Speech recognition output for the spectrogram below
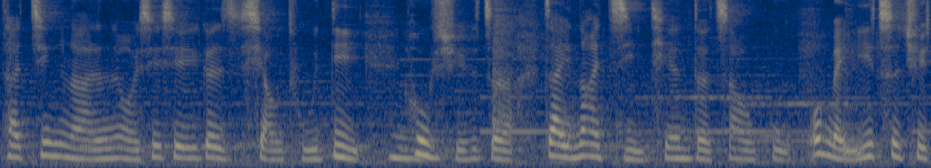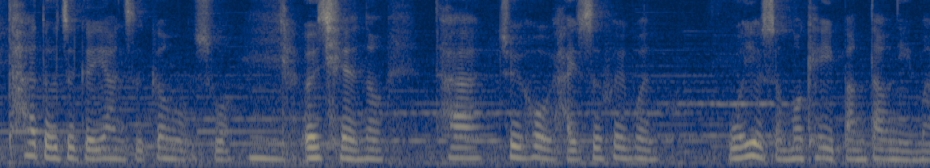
他竟然哦，谢谢一个小徒弟、后学者，在那几天的照顾。我每一次去，他都这个样子跟我说，嗯，而且呢，他最后还是会问，我有什么可以帮到你吗？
